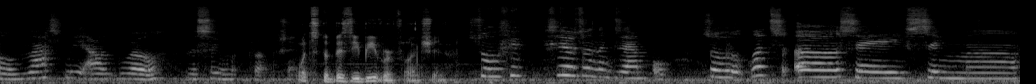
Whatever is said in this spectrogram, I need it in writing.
will vastly outgrow the sigma function. What's the busy beaver function? So he- here's an example. So let's uh, say sigma.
